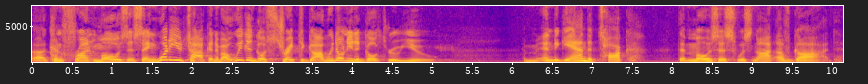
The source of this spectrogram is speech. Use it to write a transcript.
uh, confront Moses, saying, What are you talking about? We can go straight to God. We don't need to go through you. And, and began to talk that Moses was not of God,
